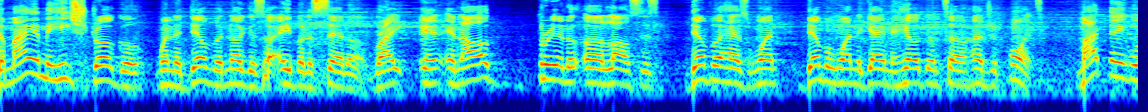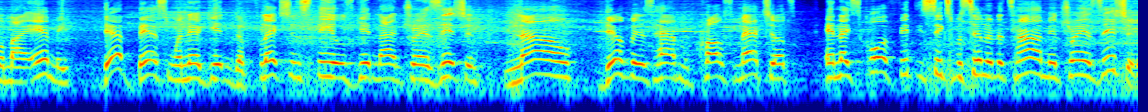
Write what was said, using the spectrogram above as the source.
the Miami Heat struggle when the Denver Nuggets are able to set up, right? In, in all three of the uh, losses, Denver has won. Denver won the game and held them to 100 points. My thing with Miami, they're best when they're getting deflection steals, getting out in transition. Now Denver is having cross matchups, and they score 56% of the time in transition.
